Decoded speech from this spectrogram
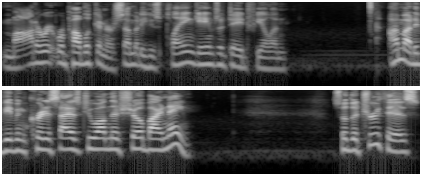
moderate Republican or somebody who's playing games with Dade Phelan, I might have even criticized you on this show by name. So the truth is,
